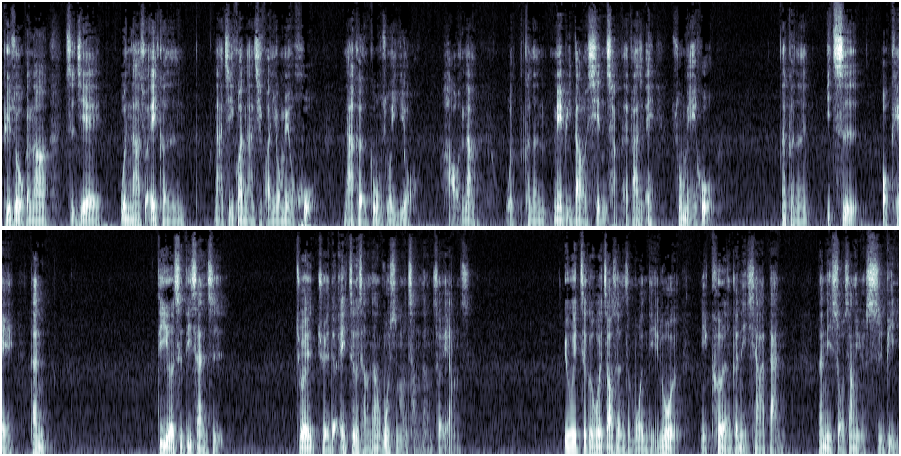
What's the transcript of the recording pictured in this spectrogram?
比如说我跟他直接问他说：“哎，可能。”哪几款哪几款有没有货？哪可能跟我说有？好，那我可能 maybe 到了现场才发现，哎，说没货。那可能一次 OK，但第二次、第三次就会觉得，哎，这个厂商为什么常常这样子？因为这个会造成什么问题？如果你客人跟你下单，那你手上有十笔，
